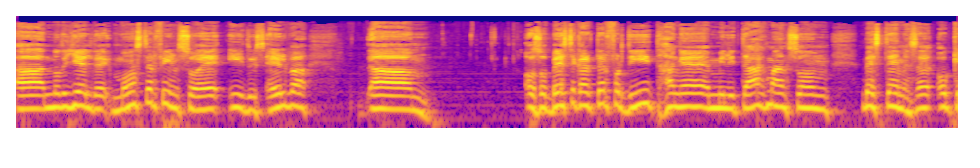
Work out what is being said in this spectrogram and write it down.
Uh, når det gjelder monsterfilm, så er Idris Elva um, også beste karakter fordi han er en militærmann som bestemmer seg Ok,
